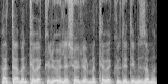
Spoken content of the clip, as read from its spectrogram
Hatta ben tevekkülü öyle söylüyorum. Ben tevekkül dediğimiz zaman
